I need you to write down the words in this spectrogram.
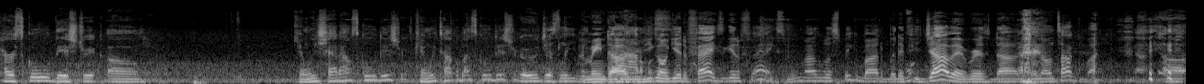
Her school district. Um, can we shout out school district? Can we talk about school district, or we just leave it? I mean, dog, if you're gonna get a fax, get a fax. We might as well speak about it. But if your job at risk, dog, then don't talk about it. uh,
